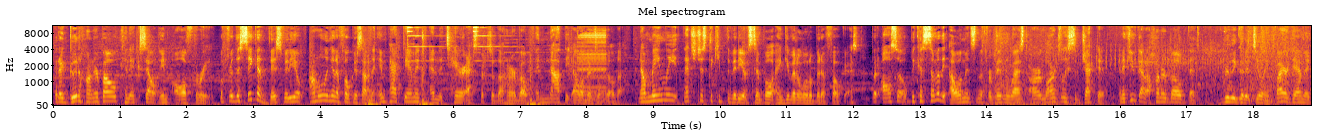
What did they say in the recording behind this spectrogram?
but a good Hunter bow can excel in all three. But for the sake of this video, I'm only going to focus on the impact damage and the tear aspects of the Hunter bow and not the elemental buildup. Now mainly, that's just to keep the video simple and give it a little bit of focus, but also because some of the elements in the Forbidden West are largely subjective, and if you've got a Hunter bow that's really good at dealing fire damage,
